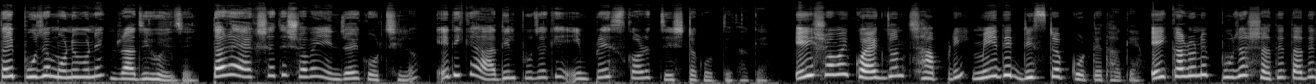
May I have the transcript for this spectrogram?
তাই পূজা মনে মনে রাজি হয়ে যায়। তারা একসাথে সবাই এনজয় করছিল। এদিকে আদিল পূজাকে ইমপ্রেস করার চেষ্টা করতে থাকে। এই সময় কয়েকজন ছাপড়ি মেয়েদের ডিস্টার্ব করতে থাকে। এই কারণে পূজার সাথে তাদের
